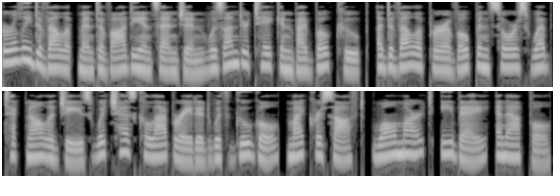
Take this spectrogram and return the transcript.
Early development of Audience Engine was undertaken by Bocoup, a developer of open-source web technologies which has collaborated with Google, Microsoft, Walmart, eBay, and Apple.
